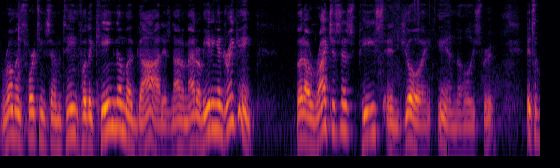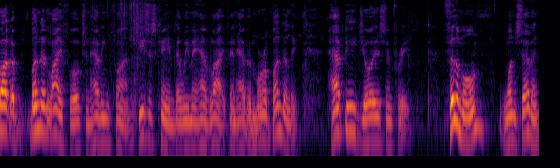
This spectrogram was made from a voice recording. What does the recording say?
Romans 14:17, for the kingdom of God is not a matter of eating and drinking, but of righteousness, peace, and joy in the Holy Spirit. It's about abundant life, folks, and having fun. Jesus came that we may have life and have it more abundantly. Happy, joyous, and free. Philemon 1 7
